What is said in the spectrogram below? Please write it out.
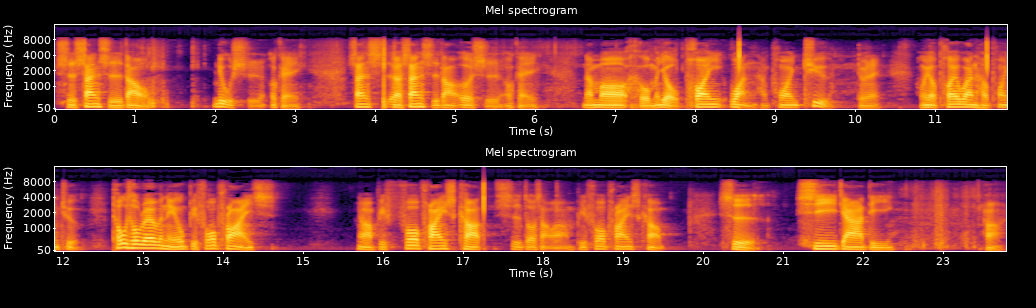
是三十到六十，OK，三十呃三十到二十，OK。 那么我们有 point one 和 point two，对不对？我们有 point one 和 point two。Total revenue before price 啊，before price cut 是多少啊？Before price cut 是 C 加 D，啊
